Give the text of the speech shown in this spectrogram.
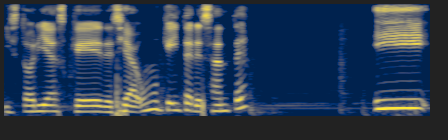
historias que decía, uh, qué interesante. Y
